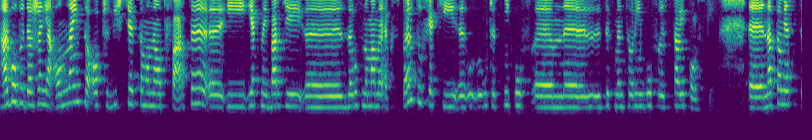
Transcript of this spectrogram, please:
albo wydarzenia online, to oczywiście są one otwarte y, i jak najbardziej zarówno mamy ekspertów, jak i uczestników tych mentoringów z całej Polski. Natomiast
